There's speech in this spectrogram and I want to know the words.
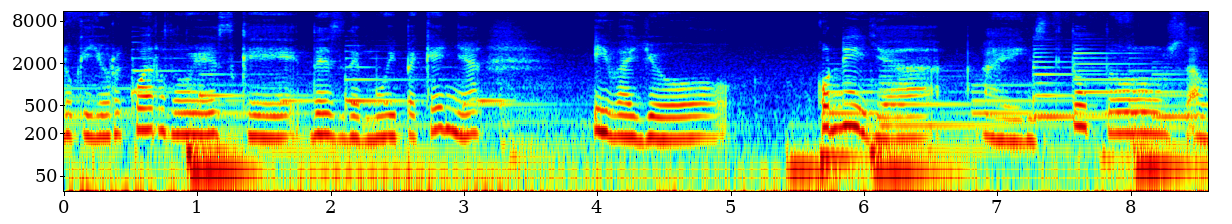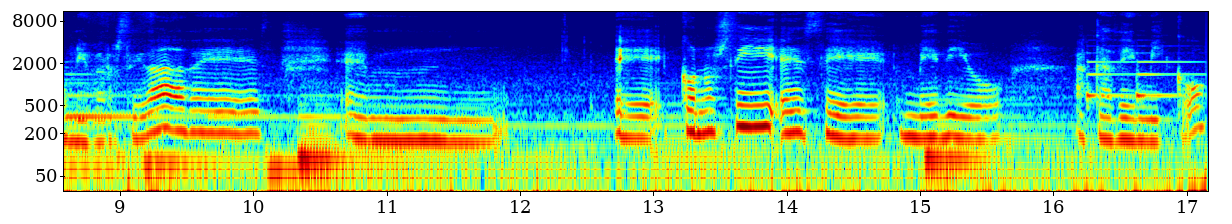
lo que yo recuerdo es que desde muy pequeña iba yo con ella a institutos, a universidades. Em, eh, conocí ese medio académico,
